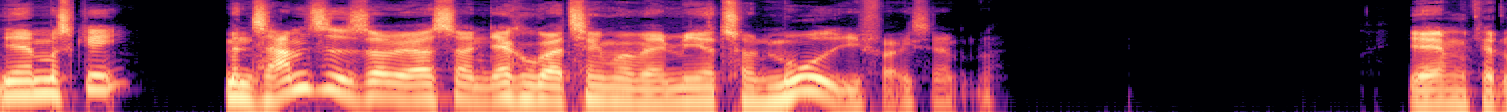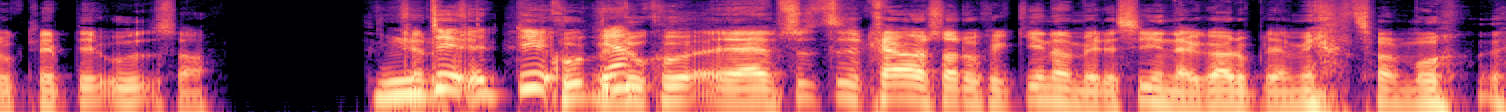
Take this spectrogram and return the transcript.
Ja, måske. Men samtidig så er vi også sådan, jeg kunne godt tænke mig at være mere tålmodig, for eksempel. Jamen, kan du klippe det ud så? Kan du- det, det, Kunne, ja. du, kunne, ja, så, det kræver så, at du kan give noget medicin, der gør, at du bliver mere tålmodig.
